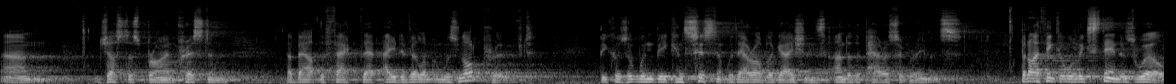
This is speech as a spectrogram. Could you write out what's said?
um, Justice Brian Preston about the fact that a development was not approved because it wouldn't be consistent with our obligations under the Paris agreements. But I think it will extend as well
